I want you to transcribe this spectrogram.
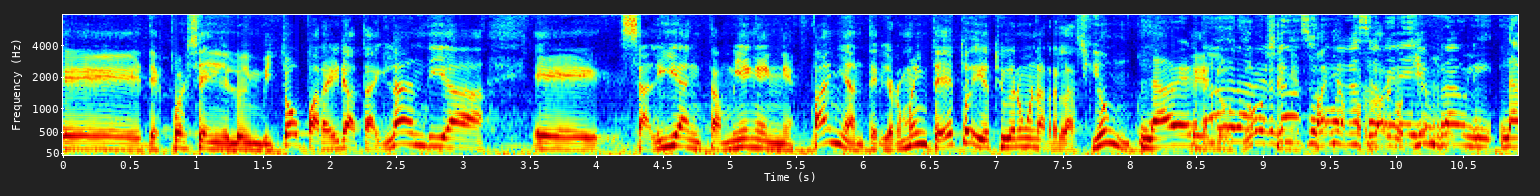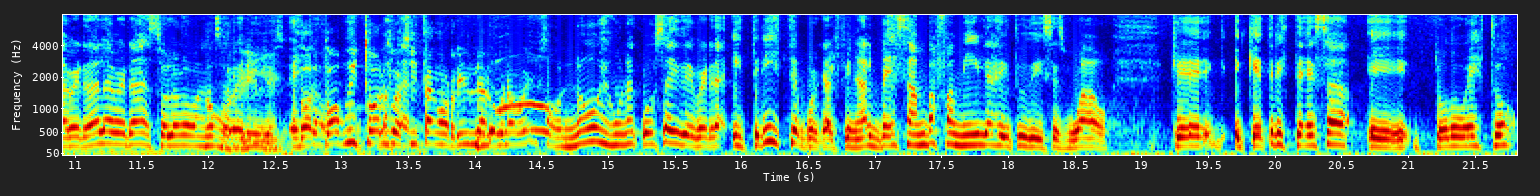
Eh, después se lo invitó para ir a Tailandia, eh, salían también en España anteriormente esto y ellos tuvieron una relación. La verdad, eh, los la dos verdad, en solo España van a por saber largo ellos, tiempo. Raúl. La verdad, la verdad, solo lo van a No, saber ellos. ¿Tú- tú has visto algo así tan horrible alguna vez? No, no, es una cosa y de verdad, y triste, porque al final ves ambas familias y tú dices, wow, qué, qué tristeza todo esto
